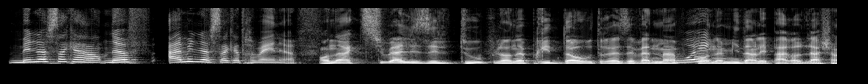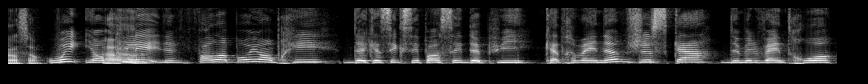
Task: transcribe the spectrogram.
1949 à 1989. On a actualisé le tout, puis là, on a pris d'autres événements Oui. qu'on a mis dans les paroles de la chanson. Oui, ils ont Ah. pris les, les Fall Out Boy ont pris de qu'est-ce qui s'est passé depuis 89 jusqu'à 2023.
